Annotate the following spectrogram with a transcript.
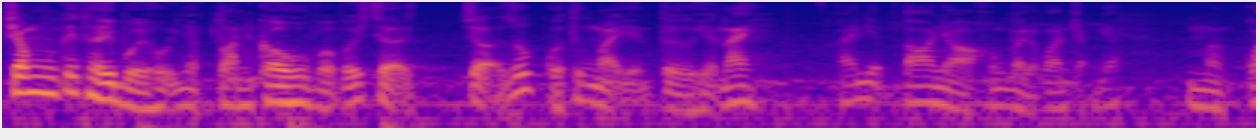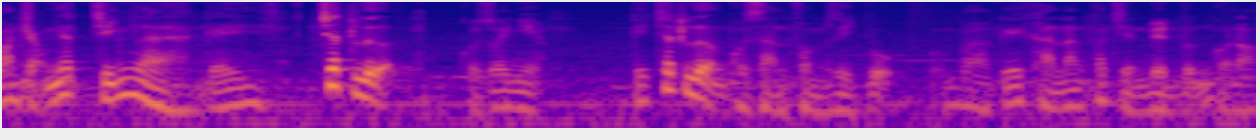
Trong cái thời buổi hội nhập toàn cầu và với trợ trợ giúp của thương mại điện tử hiện nay, khái niệm to nhỏ không phải là quan trọng nhất, mà quan trọng nhất chính là cái chất lượng của doanh nghiệp, cái chất lượng của sản phẩm dịch vụ và cái khả năng phát triển bền vững của nó.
